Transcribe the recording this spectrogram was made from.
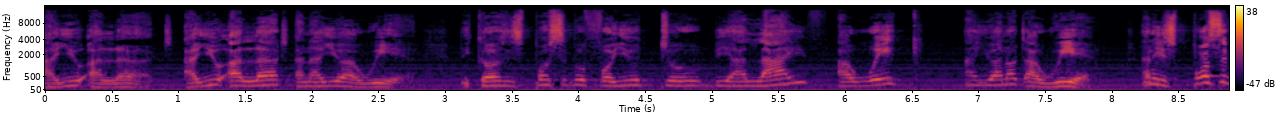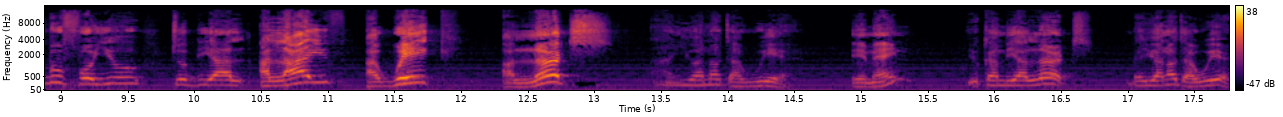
Are you alert? Are you alert and are you aware? Because it's possible for you to be alive, awake, and you are not aware. And it's possible for you to be al- alive, awake, alert, and you are not aware. Amen? You can be alert, but you are not aware.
